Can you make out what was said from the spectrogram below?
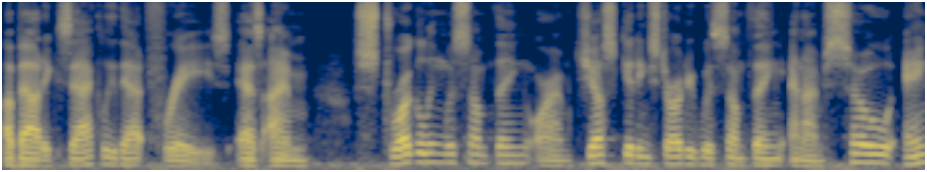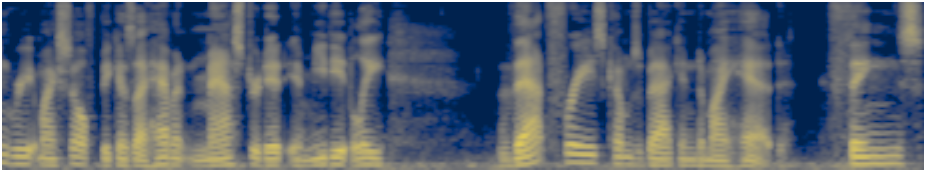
about exactly that phrase as I'm struggling with something or I'm just getting started with something and I'm so angry at myself because I haven't mastered it immediately, that phrase comes back into my head. Things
